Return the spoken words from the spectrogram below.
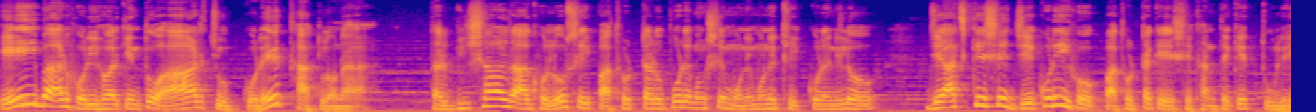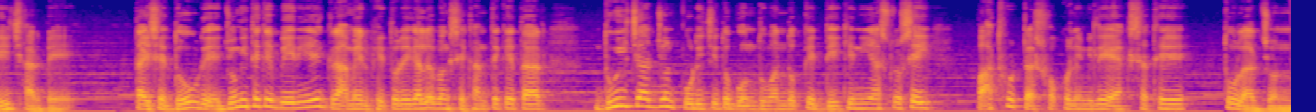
এইবার হরিহর কিন্তু আর চুপ করে থাকল না। তার বিশাল রাগ হলো সেই পাথরটার উপর এবং সে মনে মনে ঠিক করে নিল যে আজকে সে যে করেই হোক পাথরটাকে সেখান থেকে তুলেই ছাড়বে। তাই সে দৌড়ে জমি থেকে বেরিয়ে গ্রামের ভেতরে গেল এবং সেখান থেকে তার দুই চারজন পরিচিত বন্ধুবান্ধবকে ডেকে নিয়ে আসলো সেই পাথরটা সকলে মিলে একসাথে তোলার জন্য।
